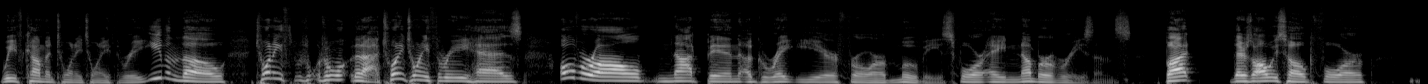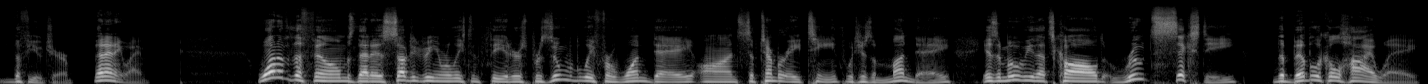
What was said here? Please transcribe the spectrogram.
we've come in 2023, even though 20, 2023 has overall not been a great year for movies for a number of reasons. But there's always hope for the future. But anyway, one of the films that is subject to being released in theaters, presumably for one day on September 18th, which is a Monday, is a movie that's called Route 60 The Biblical Highway.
